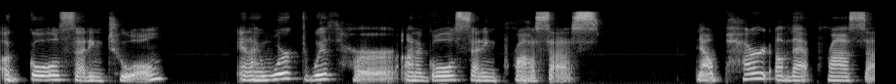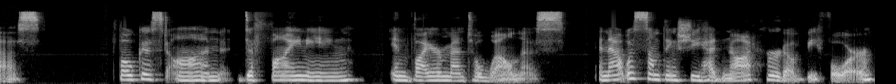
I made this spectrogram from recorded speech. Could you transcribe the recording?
a goal setting tool and I worked with her on a goal setting process. Now, part of that process focused on defining environmental wellness. And that was something she had not heard of before.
